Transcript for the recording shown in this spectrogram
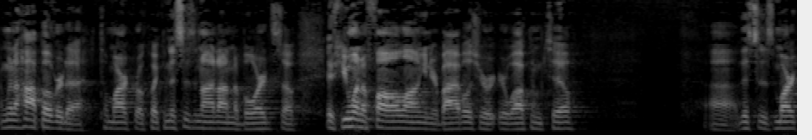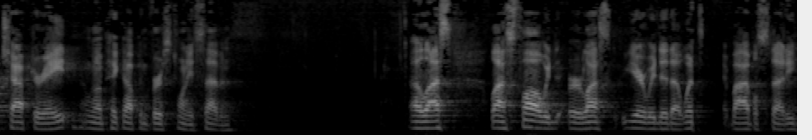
I'm going to hop over to, to Mark real quick, and this is not on the board, so if you want to follow along in your Bibles, you're, you're welcome to. Uh, this is Mark chapter 8. I'm going to pick up in verse 27. Uh, last, last fall, we, or last year, we did a Bible study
